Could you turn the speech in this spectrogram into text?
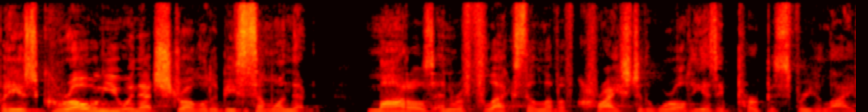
But He is growing you in that struggle to be someone that models and reflects the love of Christ to the world. He has a purpose for your life.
